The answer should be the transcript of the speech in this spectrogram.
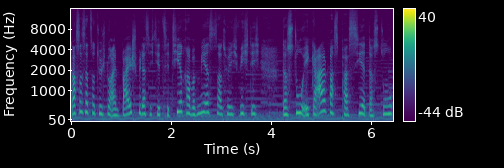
Das ist jetzt natürlich nur ein Beispiel, das ich dir zitiere, aber mir ist es natürlich wichtig, dass du, egal was passiert, dass du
